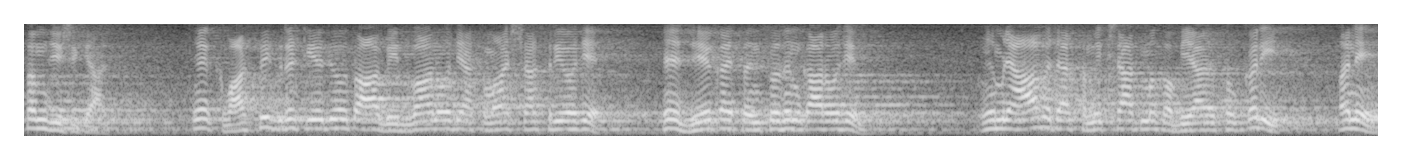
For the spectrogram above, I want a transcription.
સમજી શક્યા છે. એક વાસ્તવિક દ્રષ્ટિએ જો તો આ વિદ્વાનો છે, આ સમાજશાસ્ત્રીઓ છે જે કાંઈ સંશોધનકારો છે, એમણે આ બધા સમીક્ષાત્મક અભ્યાસો કરી અને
